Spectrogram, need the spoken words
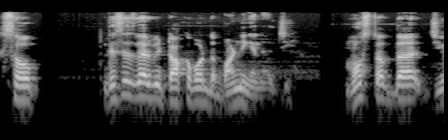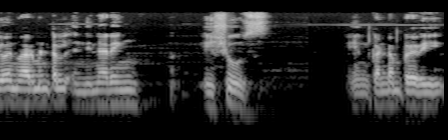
So, this is where we talk about the bonding energy. Most of the geoenvironmental engineering issues in contemporary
